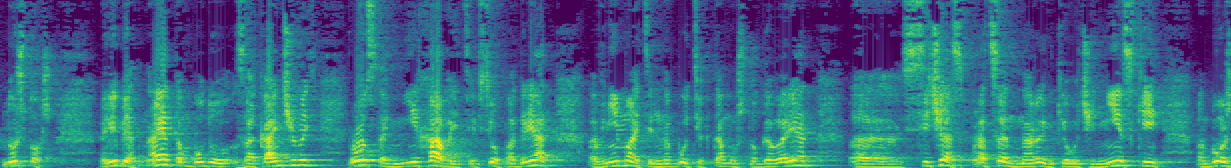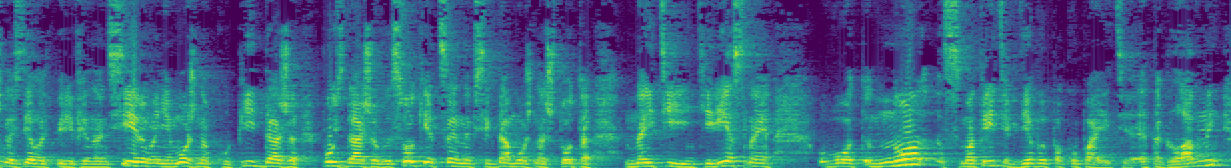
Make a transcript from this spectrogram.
Ну что ж, ребят, на этом буду заканчивать. Просто не хавайте все подряд, внимательно будьте к тому, что говорят. Э, сейчас процент на рынке очень низкий, можно сделать перефинансирование, можно купить даже, пусть даже высокие цены, всегда можно что-то найти интересное. Вот. Но смотрите, где вы покупаете. Это главный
